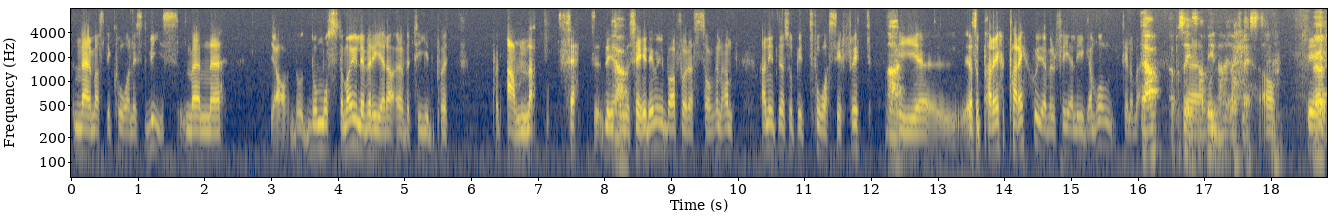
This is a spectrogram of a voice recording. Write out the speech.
närmast ikoniskt vis. Men eh, ja, då, då måste man ju leverera över tid på ett på ett annat sätt. Det är ja. som du säger, det var ju bara förra säsongen. Han, han är inte ens uppe i tvåsiffrigt. Nej. I, eh, alltså Parejo, Parejo gör väl fler ligamål till och med. Ja, precis. Han vinner. Han gör flest. Ja, det...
